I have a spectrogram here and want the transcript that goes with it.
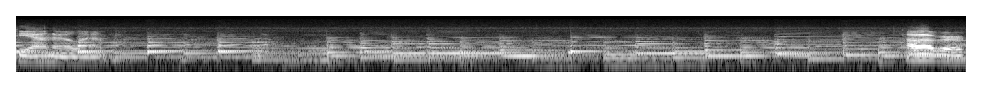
piano lamp. However,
